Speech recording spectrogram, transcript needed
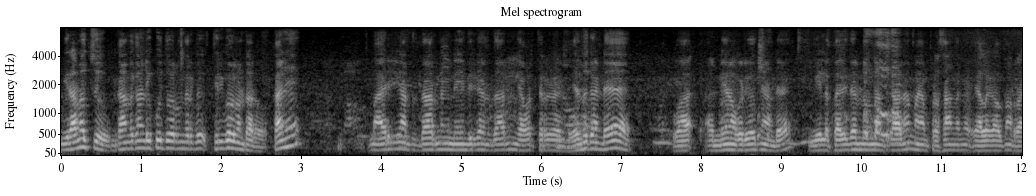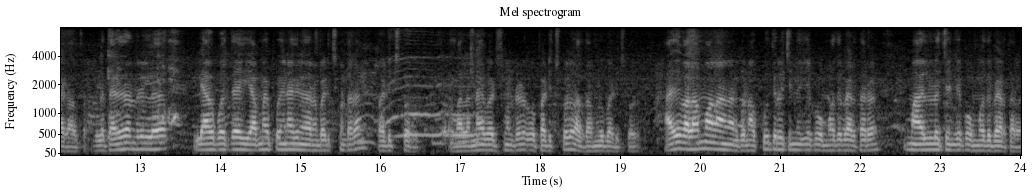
మీరు అనొచ్చు. ఇంకా అంతకంటే ఎక్కువ దూరం తిరిగి తిరిగి వాళ్ళు ఉంటారు. కానీ మరి అంత దారుణంగా నేను తిరిగి అంత దారుణంగా ఎవరు తిరగండి ఎందుకంటే నేను ఒకటి చెబుతున్నానంటే వీళ్ళ తల్లిదండ్రులు ఉన్నంతకాలం మేము ప్రశాంతంగా వెళ్ళగలుగుతాం రాగలుగుతాం. వీళ్ళ తల్లిదండ్రులు లేకపోతే ఈ అమ్మాయి పోయినాక ఎవరైనా పట్టించుకుంటారా? పట్టించుకోరు. వాళ్ళ అమ్మాయి పట్టించుకుంటాడు ఓ పట్టించుకోడు వాళ్ళ తమ్ముడు పట్టించుకోడు. అదే వాళ్ళ అమ్మ వాళ్ళని అనుకో నా కూతురు వచ్చిందని చెప్పి ఓ పెడతారు మా అల్లుడు వచ్చిందని చెప్పి ఓ పెడతారు.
